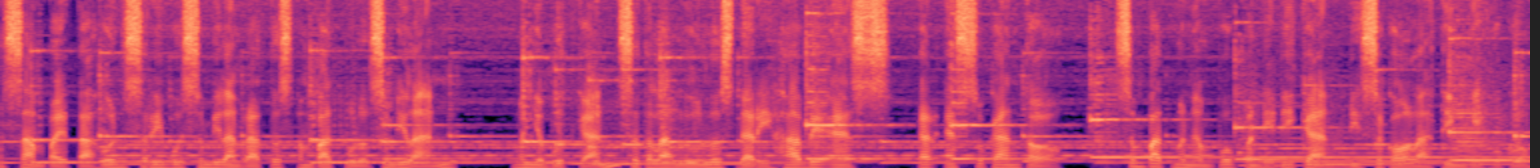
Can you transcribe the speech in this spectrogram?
sampai tahun 1949, menyebutkan setelah lulus dari HBS, RS Sukanto, sempat menempuh pendidikan di Sekolah Tinggi Hukum.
